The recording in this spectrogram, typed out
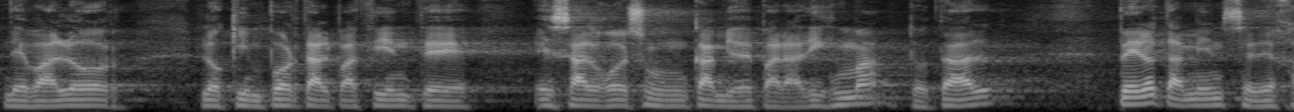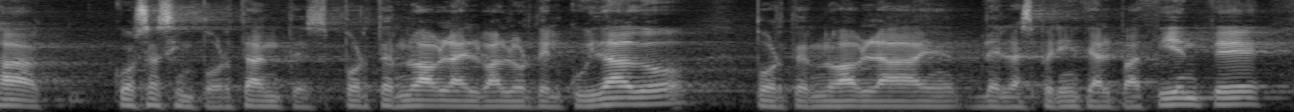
de valor lo que importa al paciente es algo, es un cambio de paradigma total, pero también se deja cosas importantes. Porter no habla del valor del cuidado, Porter no habla eh, de la experiencia del paciente,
